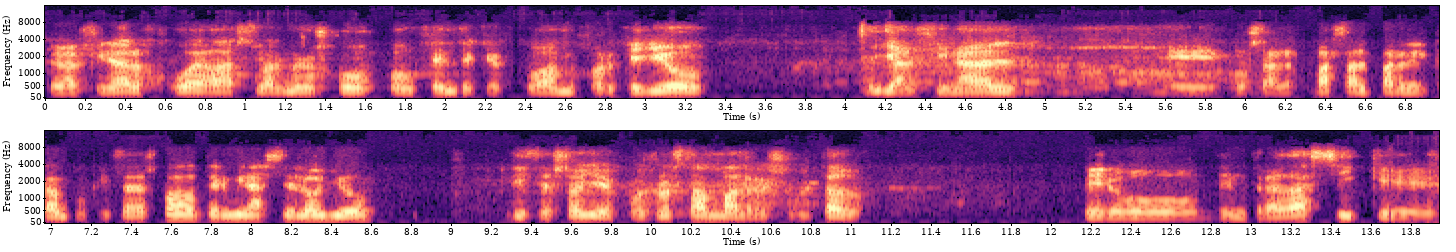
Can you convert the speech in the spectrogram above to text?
pero al final juegas, yo al menos juego con gente que juega mejor que yo y al final eh, pues vas al par del campo. Quizás cuando terminas el hoyo dices, oye, pues no es tan mal resultado. Pero de entrada sí que,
